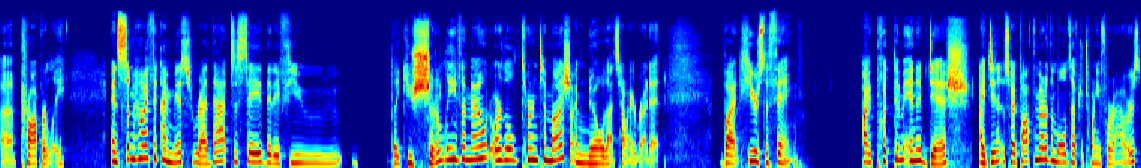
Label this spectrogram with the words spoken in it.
uh, properly. And somehow I think I misread that to say that if you like you shouldn't leave them out or they'll turn to mush. I know that's how I read it. But here's the thing I put them in a dish. I didn't, so I popped them out of the molds after 24 hours.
